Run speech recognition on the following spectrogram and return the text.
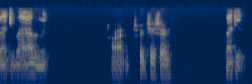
Thank you for having me. All right. Speak to you soon. Thank you.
